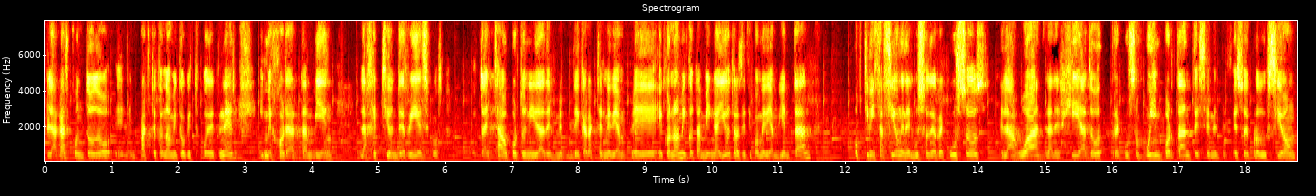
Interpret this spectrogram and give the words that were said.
plagas con todo el impacto económico que esto puede tener y mejorar también la gestión de riesgos. A estas oportunidades de carácter eh, económico también hay otras de tipo medioambiental, optimización en el uso de recursos, el agua, la energía, dos recursos muy importantes en el proceso de producción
